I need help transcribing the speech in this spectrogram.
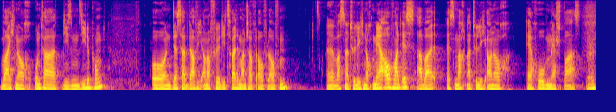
war ich noch unter diesem Siedepunkt. Und deshalb darf ich auch noch für die zweite Mannschaft auflaufen, äh, was natürlich noch mehr Aufwand ist, aber es macht natürlich auch noch erhoben mehr Spaß. Mhm.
